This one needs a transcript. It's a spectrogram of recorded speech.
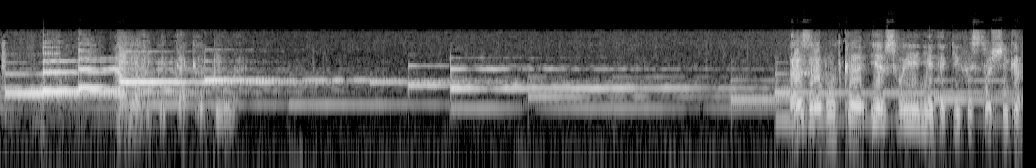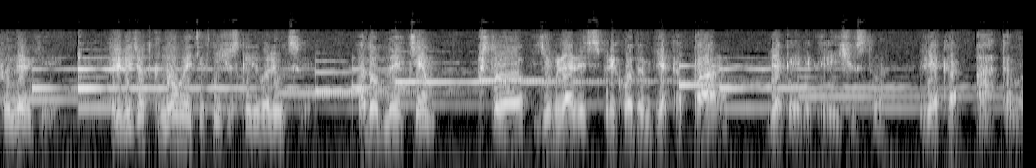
А может быть, так и было? Разработка и освоение таких источников энергии приведет к новой технической революции, подобной тем, что являлись с приходом века пара, века электричества, века атома.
